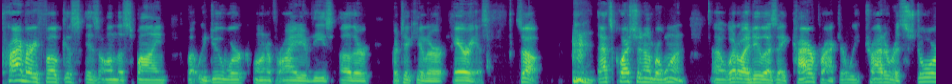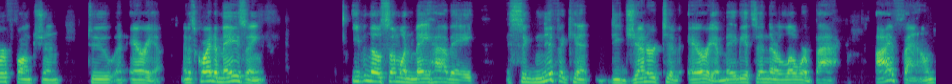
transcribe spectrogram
primary focus is on the spine, but we do work on a variety of these other particular areas. So that's question number one. Uh, what do I do as a chiropractor? We try to restore function to an area. And it's quite amazing, even though someone may have a significant degenerative area, maybe it's in their lower back, I've found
